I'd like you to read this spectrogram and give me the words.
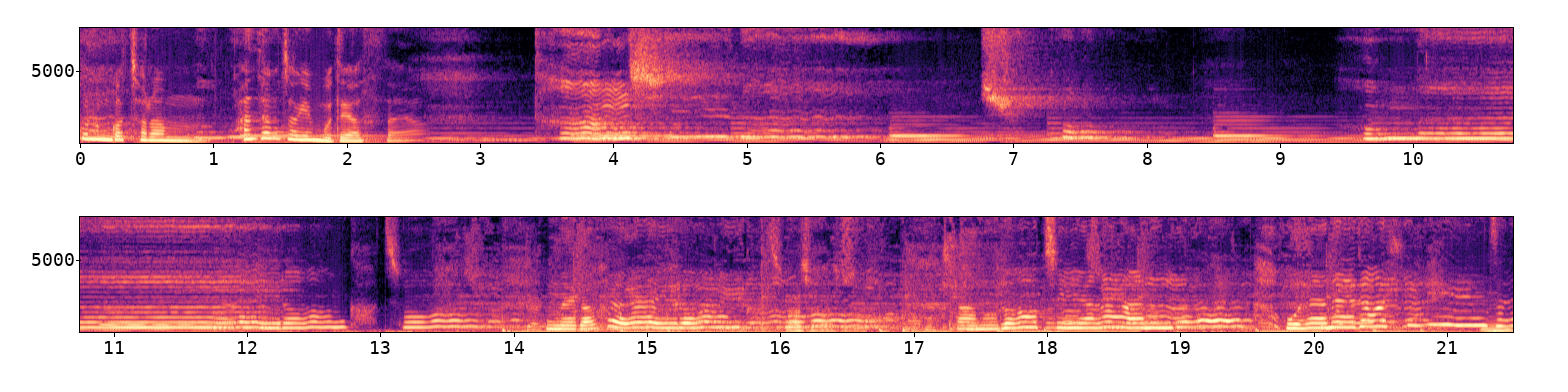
꿈을 꾸는 것처럼 환상적인 무대였어요. 내가 왜 이런 거죠 맞아 맞아 맞아. 아무렇지 않은데 왜 내가 힘들까요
